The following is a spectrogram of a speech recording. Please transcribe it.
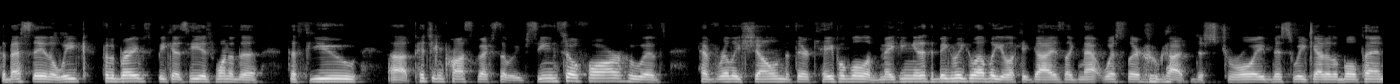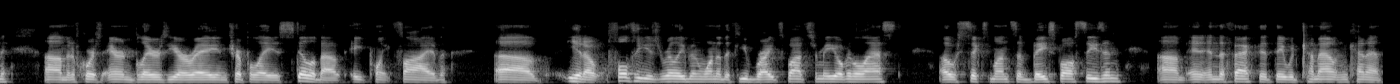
the best day of the week for the Braves because he is one of the the few uh, pitching prospects that we've seen so far who have have really shown that they're capable of making it at the big league level. You look at guys like Matt Wisler, who got destroyed this week out of the bullpen, um, and of course Aaron Blair's ERA in AAA is still about 8.5. Uh, you know, Folty has really been one of the few bright spots for me over the last oh six months of baseball season, um, and, and the fact that they would come out and kind of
